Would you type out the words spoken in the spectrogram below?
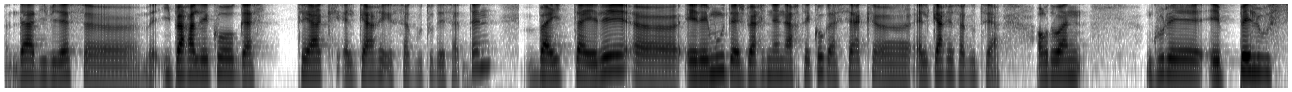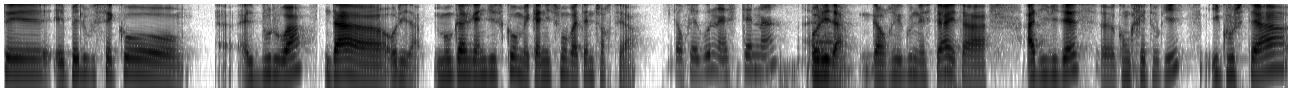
da adibidez uh, iparaldeko gazteak elkar ezagutu dezaten, baita ere uh, eremu desberdinen arteko gazteak uh, elkar ezagutzea. Orduan gure epeluze, epeluzeko helburua da hori da, mugaz gaindizko mekanismo baten sortzea. Gaur egun ez dena. Hori da, gaur egun ez eta adibidez, uh, konkretuki, ikustea,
